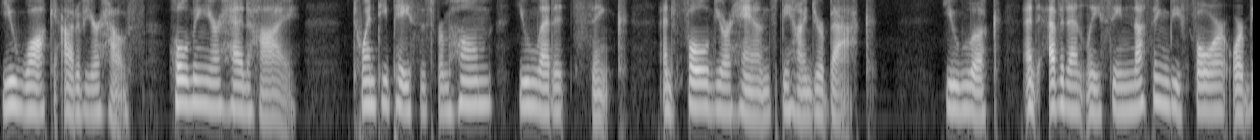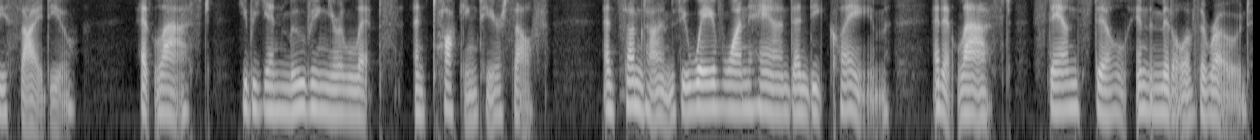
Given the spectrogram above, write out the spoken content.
You walk out of your house, holding your head high, Twenty paces from home, you let it sink and fold your hands behind your back. You look and evidently see nothing before or beside you. At last, you begin moving your lips and talking to yourself. And sometimes you wave one hand and declaim, and at last stand still in the middle of the road.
